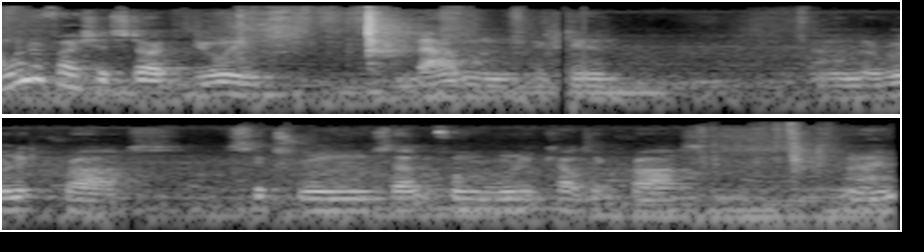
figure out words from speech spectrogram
I wonder if I should start doing that one again. Um, the runic cross, six runes, that form of runic Celtic cross. All right.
